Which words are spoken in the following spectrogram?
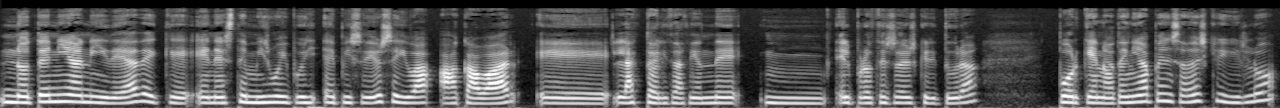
no tenía ni idea de que en este mismo episodio se iba a acabar eh, la actualización de mm, proceso de escritura porque no tenía pensado escribirlo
